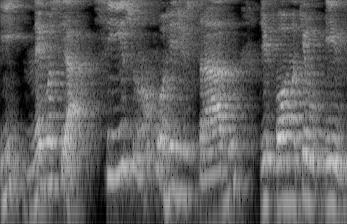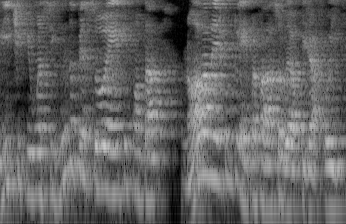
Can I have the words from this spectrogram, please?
e negociar. Se isso não for registrado, de forma que eu evite que uma segunda pessoa entre em contato novamente com o cliente para falar sobre algo que já foi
